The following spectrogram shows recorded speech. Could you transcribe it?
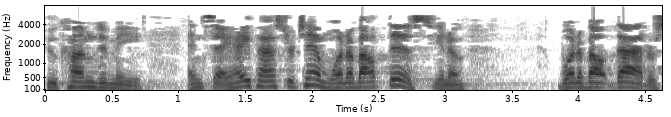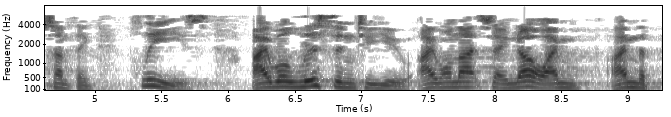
who come to me and say, hey, Pastor Tim, what about this? You know, what about that or something? Please, I will listen to you. I will not say, no, I'm, I'm the,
